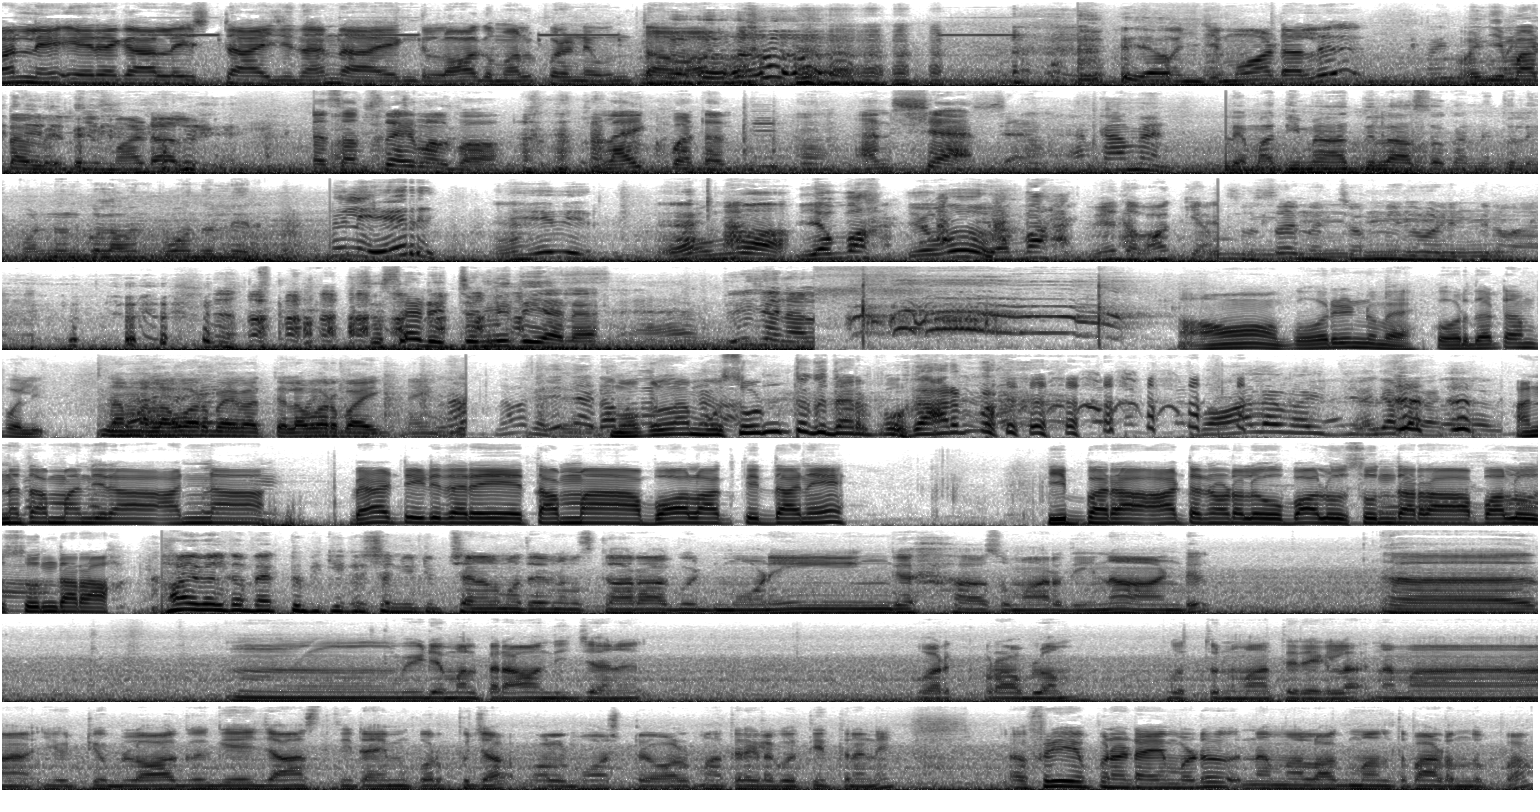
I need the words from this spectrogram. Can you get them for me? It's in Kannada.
ಪಲ್ಲೆ ಏರೆಗಾಲ ಇಷ್ಟ ಆಯ್ಜಿದಂಡ ಹೆಂಗ್ ಲಾಗ್ ಮಲ್ಪುರನೆ ಉಂತಾವ. ಒಂಜಿ ಮಾಡಲ್ ಒಂಜಿ ಮಾಡಲ್ ಒಂಜಿ ಮಾಡಲ್ ಸಬ್ಸ್ಕ್ರೈಬ್ ಮಲ್ಪ. ಲೈಕ್ ಬಟನ್ ಅಂಡ್ ಶೇರ್ ಮದಿಮೆ ಆದಿಲ್ಲ ಅಸೋಕನ್ನೆ ತುಲೆ ಪೊಣ್ಣನ್ ಕುಲ ಏರ್ ಪೋಂದುಲ್ಲೇರು ಅಮ್ಮ ಯವ್ವ. ಯವ್ವ. ಯವ್ವ. ವೇದ ವಾಕ್ಯ. ಸುಸನ್ನ ಚುಮ್ಮಿದು ಹೊಡಿತಿನ ಚುಮ್ಮಿ ತಿಯಾನ ಚುಮ್ಮಿತಿಯಾನ ಹಾ ಬೇ ಕೋರ್ದ ನಮ್ಮ ಲವರ್ ಬಾಯ್ ಬತ್ತೆ ಲವರ್ ಬಾಯ್. ಮೊಗಲ್ನ ಮುಸುಂಟುಗು ದರ್ಪು. ಅಣ್ಣ ತಮ್ಮಂದಿರ ಅಣ್ಣ ಬ್ಯಾಟ್ ಹಿಡಿದರೆ ತಮ್ಮ ಬಾಲ್ ಹಾಕ್ತಿದ್ದಾನೆ. ಇಬ್ಬರ ಆಟ ನೋಡಲು ಬಾಲು ಸುಂದರ ಬಾಲು ಸುಂದರ. Hi welcome back to B K Krishnan YouTube channel ಮತ್ತೆ ನಮಸ್ಕಾರ. ಗುಡ್ ಮಾರ್ನಿಂಗ್ ಸುಮಾರು ದಿನ ಅಂಡ್ ವಿಡಿಯೋ ಮಲ್ಪರ ರಾವಂದಿಜ್ಜಾನು. ವರ್ಕ್ ಪ್ರಾಬ್ಲಮ್ ಗೊತ್ತು ಮಾತೆರೆಗಳ ನಮ್ಮ ಯೂಟ್ಯೂಬ್ ಬ್ಲಾಗ್ಗೆ ಜಾಸ್ತಿ ಟೈಮ್ ಕೊರ್ಪುಜ ಆಲ್ಮೋಸ್ಟ್ ಆಲ್ ಮಾತೆರೆಗಳ ಗೊತ್ತಿತ್ತು ನನಗೆ. ಫ್ರೀ ಇಪ್ಪನ ಟೈಮ್ ಮಾಡು ನಮ್ಮ ಲಾಗ್ ಮಲ್ತ ಪಾಡೊಂದುಪ್ಪ.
